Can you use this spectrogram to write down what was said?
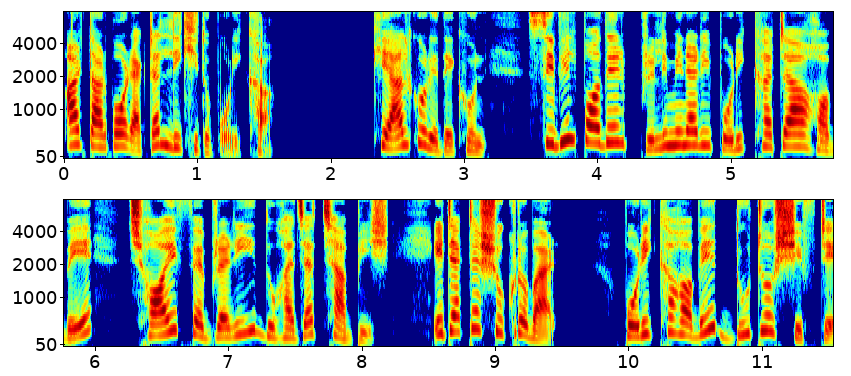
আর তারপর একটা লিখিত পরীক্ষা। খেয়াল করে দেখুন, সিভিল পদের প্রিলিমিনারি পরীক্ষাটা হবে ছয় ফেব্রুয়ারি দু হাজার ছাব্বিশ। এটা একটা শুক্রবার। পরীক্ষা হবে দুটো শিফটে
